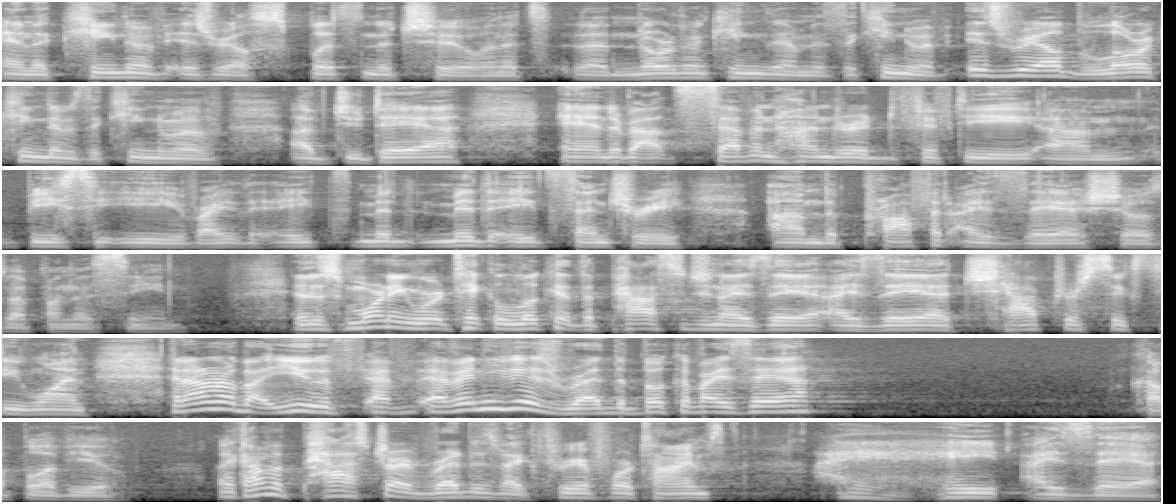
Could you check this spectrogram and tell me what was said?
and the kingdom of Israel splits into two. And it's, the northern kingdom is the kingdom of Israel, the lower kingdom is the kingdom of, of Judea. And about 750 um, BCE, right, the eighth, mid, mid 8th century, um, the prophet Isaiah shows up on the scene. And this morning, we're going to take a look at the passage in Isaiah, Isaiah chapter 61. And I don't know about you, have, have any of you guys read the book of Isaiah? A couple of you. Like, I'm a pastor, I've read it like three or four times. I hate Isaiah.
